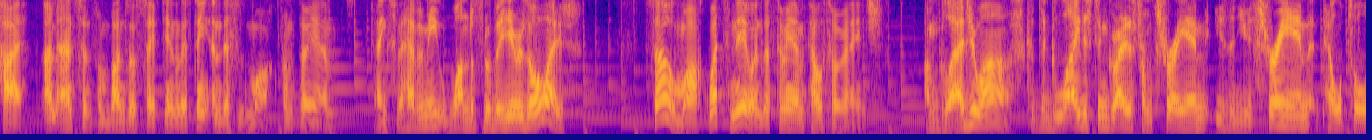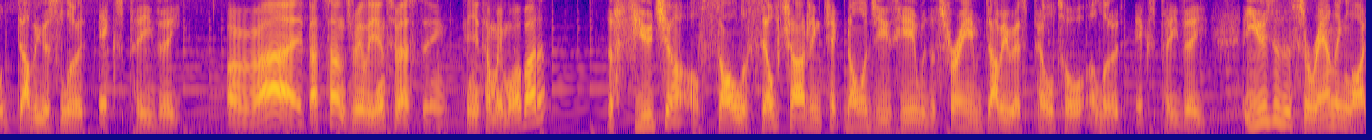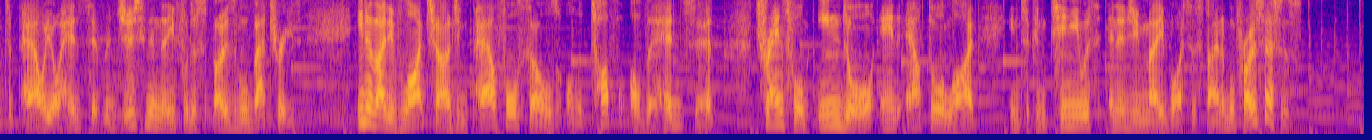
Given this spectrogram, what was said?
Hi, I'm Anson from Bunzl Safety and Lifting, and this is Mark from 3M. Thanks for having me. Wonderful to be here as always. So, Mark, what's new in the 3M Peltor range? I'm glad you asked. The latest and greatest from 3M is the new 3M Peltor WS Alert XPV. All right, that sounds really interesting. Can you tell me more about it? The future of solar self-charging technology is here with the 3M WS Peltor Alert XPV. It uses the surrounding light to power your headset, reducing the need for disposable batteries. Innovative light charging Powerfoyle cells on the top of the headset transform indoor and outdoor light into continuous energy made by sustainable processes.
